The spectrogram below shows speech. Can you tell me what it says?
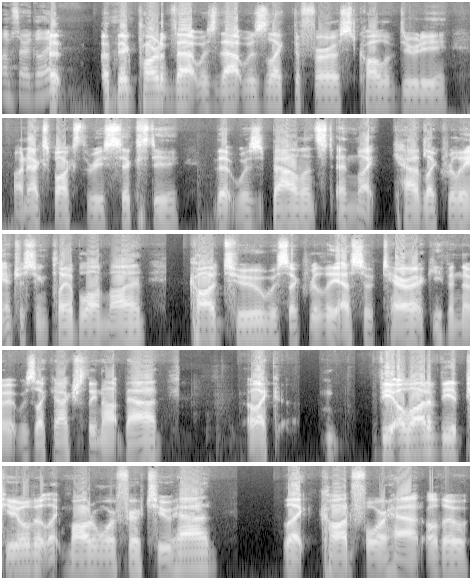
I'm sorry, go ahead. A, a big part of that was that was like the first Call of Duty on Xbox 360 that was balanced and like had like really interesting playable online. COD 2 was like really esoteric, even though it was like actually not bad like the a lot of the appeal that like Modern Warfare 2 had, like COD 4 had. Although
